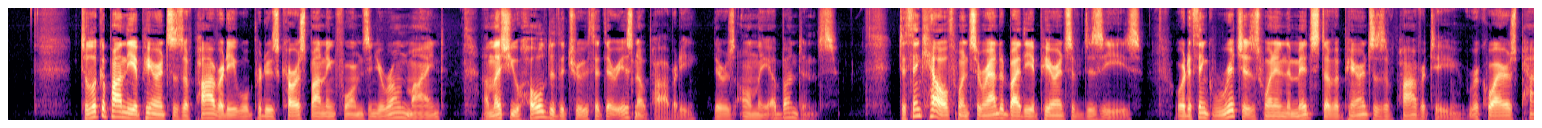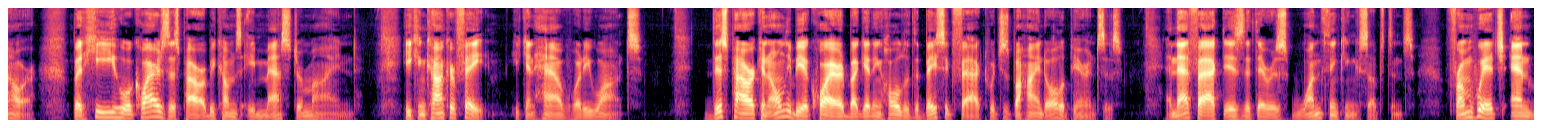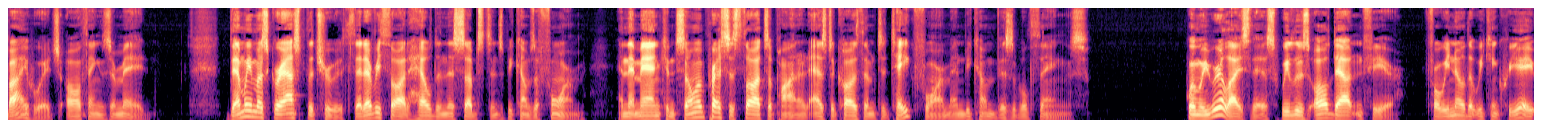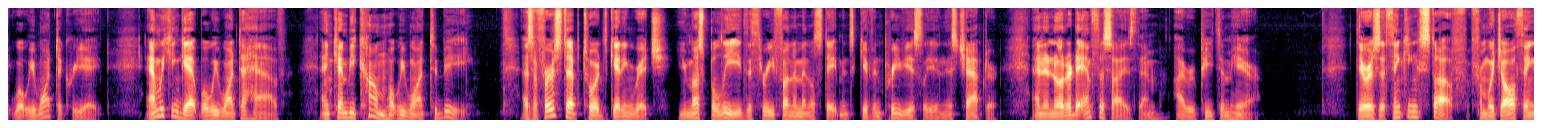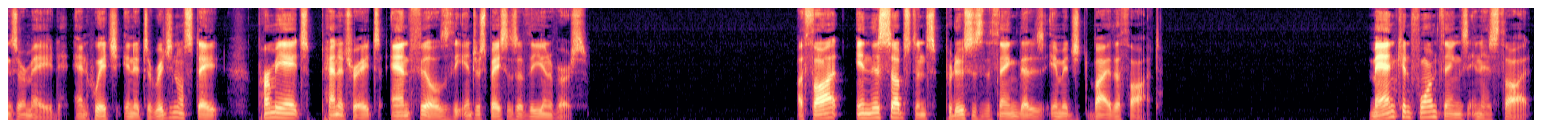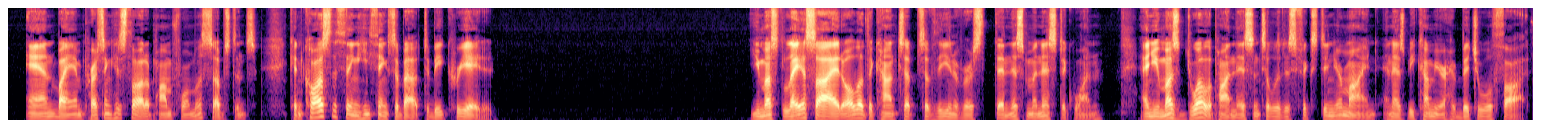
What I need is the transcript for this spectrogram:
To look upon the appearances of poverty will produce corresponding forms in your own mind, unless you hold to the truth that there is no poverty, there is only abundance. To think health when surrounded by the appearance of disease, or to think riches when in the midst of appearances of poverty, requires power. But he who acquires this power becomes a master mind. He can conquer fate, he can have what he wants. This power can only be acquired by getting hold of the basic fact which is behind all appearances, and that fact is that there is one thinking substance, from which and by which all things are made. Then we must grasp the truth that every thought held in this substance becomes a form, and that man can so impress his thoughts upon it as to cause them to take form and become visible things. When we realize this, we lose all doubt and fear for we know that we can create what we want to create, and we can get what we want to have, and can become what we want to be. As a first step towards getting rich, you must believe the three fundamental statements given previously in this chapter, and in order to emphasize them, I repeat them here. There is a thinking stuff from which all things are made, and which, in its original state, permeates, penetrates, and fills the interspaces of the universe. A thought in this substance produces the thing that is imaged by the thought. Man can form things in his thought, and by impressing his thought upon formless substance, can cause the thing he thinks about to be created. You must lay aside all other concepts of the universe than this monistic one, and you must dwell upon this until it is fixed in your mind and has become your habitual thought.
